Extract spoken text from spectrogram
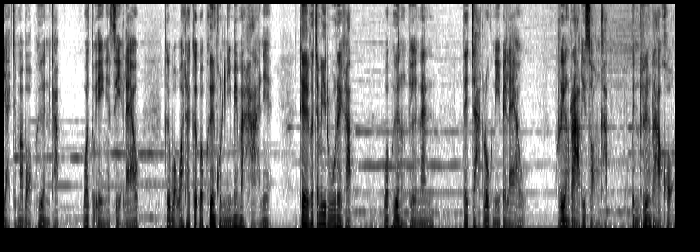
อยากจะมาบอกเพื่อนครับ ว่าตัวเองเนี่ยเสียแล้ว เธอบอกว่าถ้าเกิดว่าเพื่อนคนนี้ไม่มาหาเนี่ย เธอก็จะไม่รู้เลยครับ ว่าเพื่อนของเธอนั้น ได้จากโลกนี้ไปแล้ว เรื่องราวที่สองครับ เป็นเรื่องราวของ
